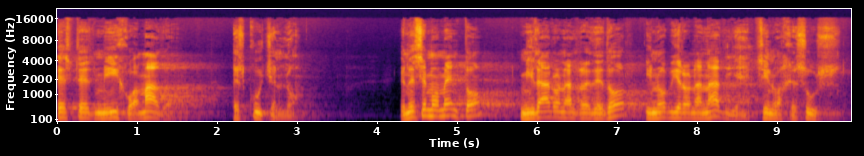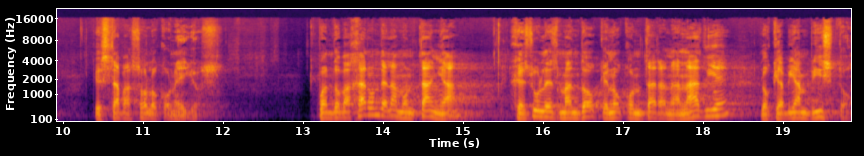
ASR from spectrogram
este es mi Hijo amado, escúchenlo. En ese momento miraron alrededor y no vieron a nadie sino a Jesús estaba solo con ellos. Cuando bajaron de la montaña, Jesús les mandó que no contaran a nadie lo que habían visto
